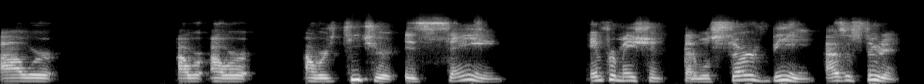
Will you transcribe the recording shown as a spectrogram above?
our our our our teacher is saying information that will serve me as a student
